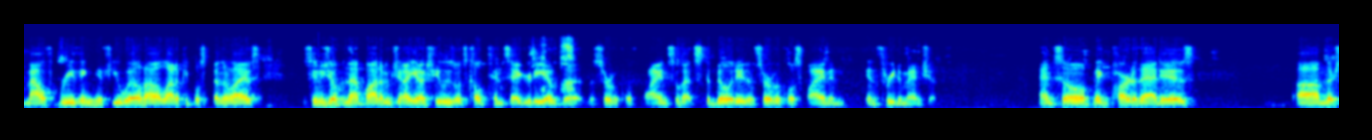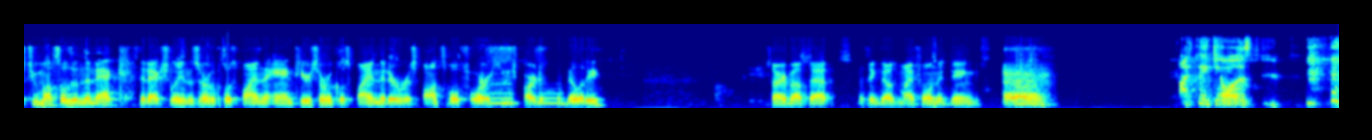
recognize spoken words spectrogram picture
mouth breathing, if you will, how a lot of people spend their lives, as soon as you open that bottom jaw, you actually lose what's called tensegrity of the, the cervical spine. So that stability of the cervical spine in, in three dimensions. And so a big part of that is um, there's two muscles in the neck that actually in the cervical spine, the anterior cervical spine, that are responsible for a huge part of stability. Sorry about that. I think that was my phone that dinged. I think it Oh. was.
